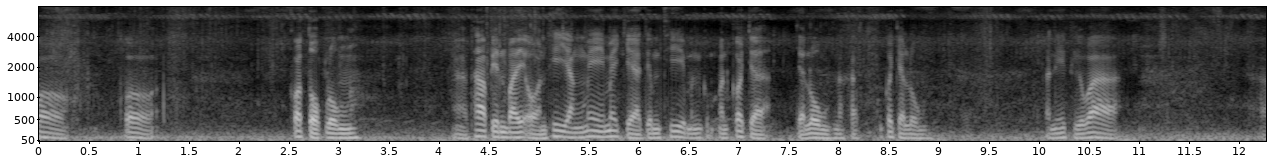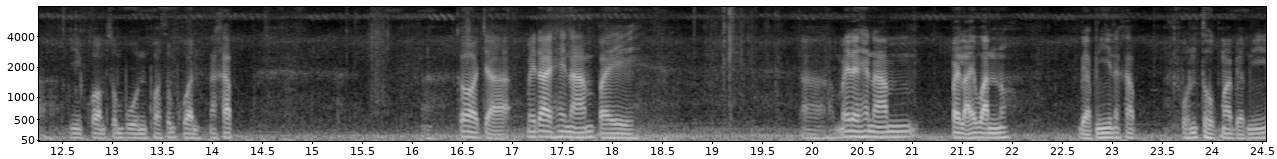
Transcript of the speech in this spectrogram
ก็ก็ก็ตกลงเนาะถ้าเป็นใบอ่อนที่ยังไม่ไม่แก่เต็มที่มันมันก็จะจะลงนะครับก็จะลง อันนี้ถือว่ามีความสมบูรณ์พอสมควรนะครับ ก็จะไม่ได้ให้น้ำไปไม่ได้ให้น้ำไปหลายวันเนาะแบบนี้นะครับ ฝนตกมาแบบนี้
